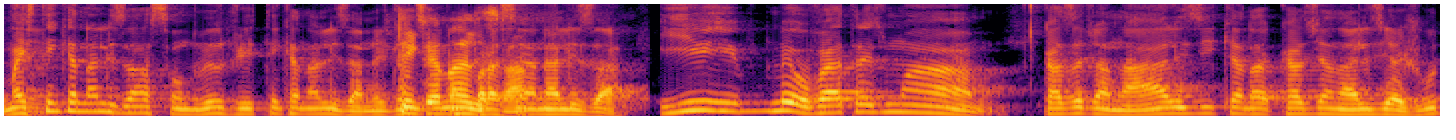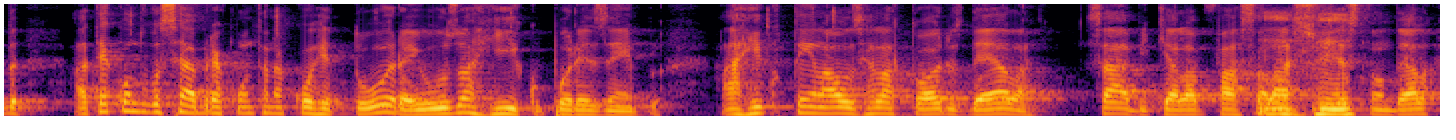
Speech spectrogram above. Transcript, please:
Mas tem que analisar a ação, do mesmo jeito tem que analisar, não adianta tem que analisar. comprar sem analisar. E, meu, vai atrás de uma casa de análise, que a casa de análise ajuda. Até quando você abre a conta na corretora, eu uso a Rico, por exemplo. A Rico tem lá os relatórios dela, sabe? Que ela faça lá uhum. a sugestão dela.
